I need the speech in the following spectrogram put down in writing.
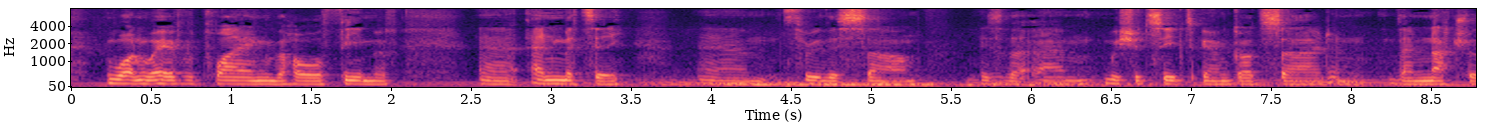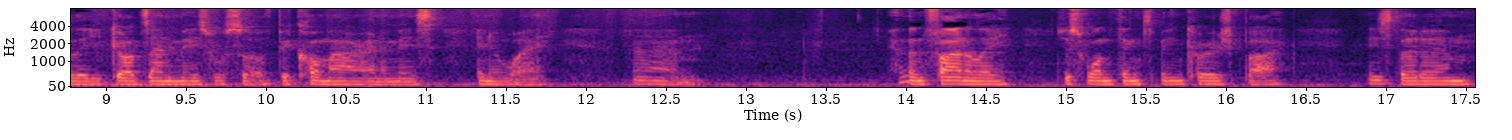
one way of applying the whole theme of uh, enmity um, through this psalm is that um, we should seek to be on God's side, and then naturally God's enemies will sort of become our enemies in a way. Um, and then finally, just one thing to be encouraged by is that um,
